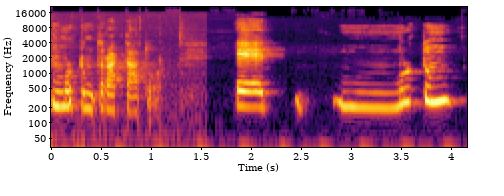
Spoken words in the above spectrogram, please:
multum tractatur. Et multum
